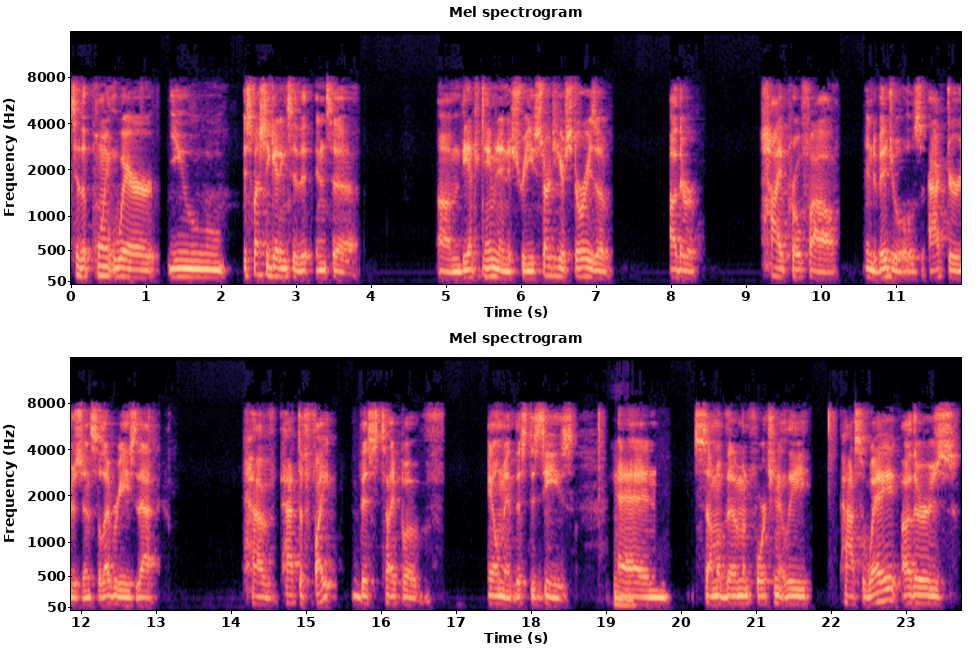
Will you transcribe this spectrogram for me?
to the point where you, especially getting to the, into um, the entertainment industry, you start to hear stories of other high profile individuals, actors, and celebrities that have had to fight this type of ailment, this disease. Mm-hmm. And some of them, unfortunately, pass away. Others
